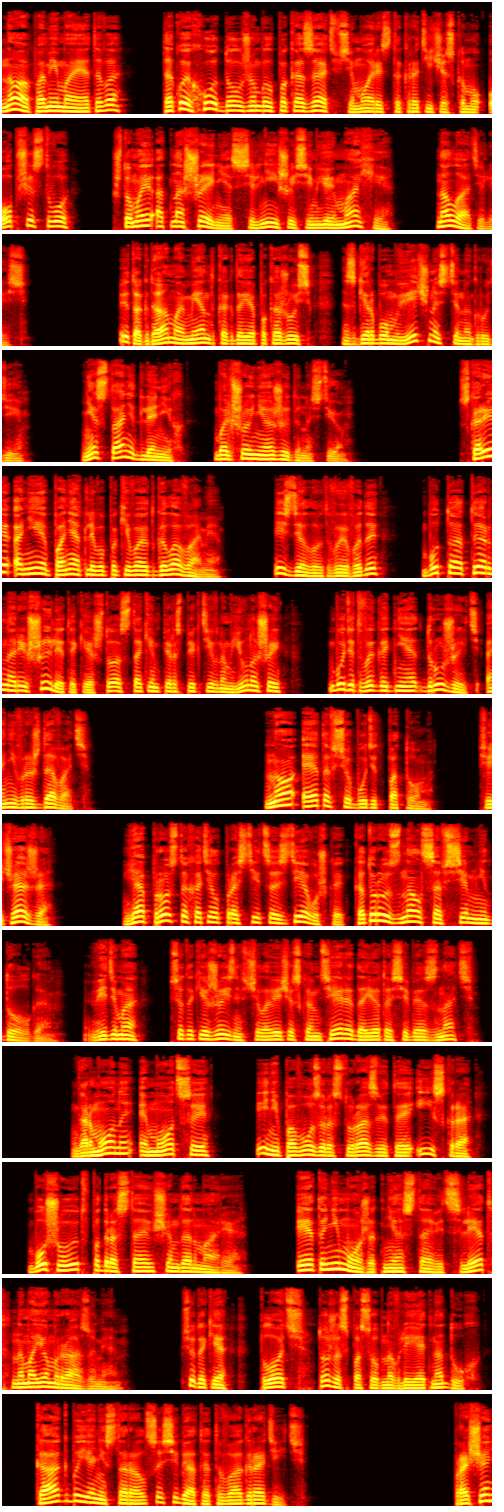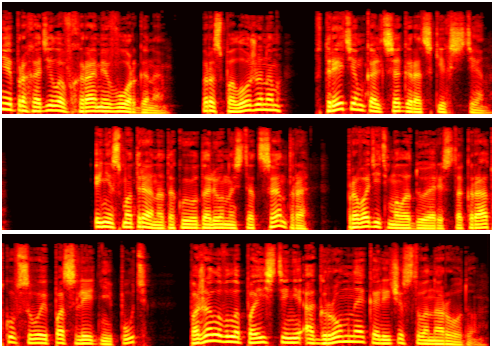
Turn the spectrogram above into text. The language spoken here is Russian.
Но, помимо этого, такой ход должен был показать всему аристократическому обществу, что мои отношения с сильнейшей семьей Махи наладились. И тогда момент, когда я покажусь с гербом вечности на груди, не станет для них большой неожиданностью. Скорее, они понятливо покивают головами и сделают выводы, будто Атерна решили таки, что с таким перспективным юношей будет выгоднее дружить, а не враждовать. Но это все будет потом. Сейчас же я просто хотел проститься с девушкой, которую знал совсем недолго. Видимо, все-таки жизнь в человеческом теле дает о себе знать. Гормоны, эмоции и не по возрасту развитая искра бушуют в подрастающем Данмаре. И это не может не оставить след на моем разуме. Все-таки плоть тоже способна влиять на дух, как бы я ни старался себя от этого оградить. Прощание проходило в храме Воргана, расположенном в третьем кольце городских стен. И несмотря на такую удаленность от центра, проводить молодую аристократку в свой последний путь пожаловало поистине огромное количество народу.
